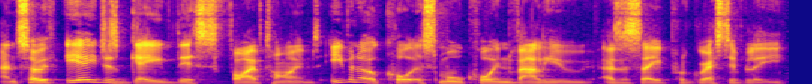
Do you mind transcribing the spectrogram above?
And so if EA just gave this five times, even at a, a, small coin value, as I say, progressively,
